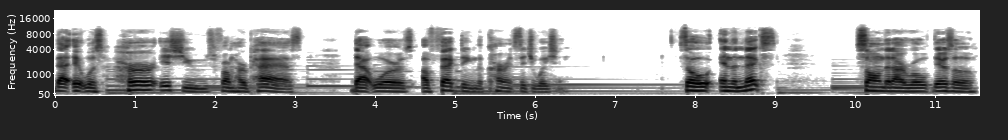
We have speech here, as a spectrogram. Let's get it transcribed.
that it was her issues from her past that was affecting the current situation. So in the next song that I wrote, there's a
